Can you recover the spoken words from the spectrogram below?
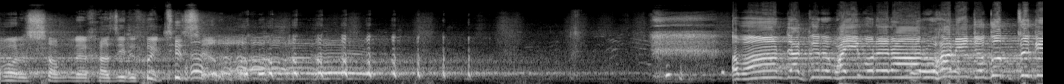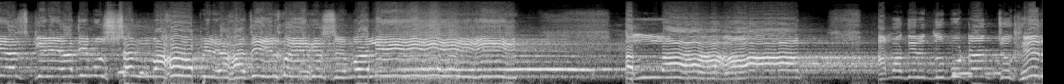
আমার সামনে হাজির হইতেছে। আমার জাকির ভাই বোনেরা, রুহানি জগৎ থেকে আজকে আজিম উসান মাহাবীরে হাজির হয়ে গেছে মালিক। আল্লাহ, আমাদের দুপুটা চোখের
